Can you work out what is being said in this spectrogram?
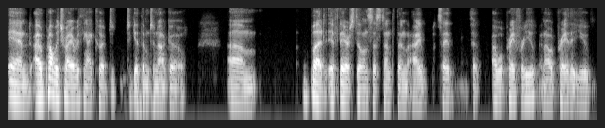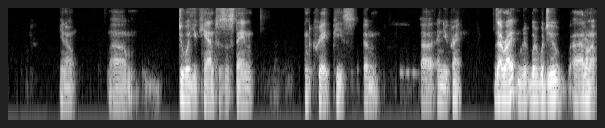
and I would probably try everything I could to, to get them to not go. Um, but if they are still insistent, then I would say that I will pray for you, and I would pray that you, you know, um, do what you can to sustain and create peace in uh, in Ukraine. Is that right? W- would you? I don't know.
